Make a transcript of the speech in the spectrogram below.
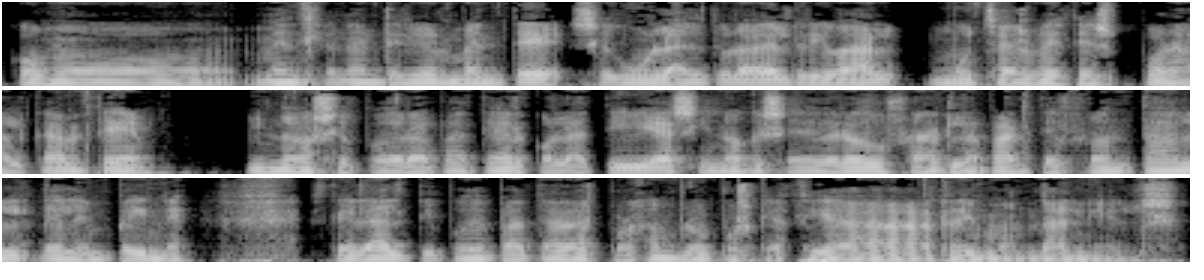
Como mencioné anteriormente, según la altura del rival, muchas veces por alcance no se podrá patear con la tibia, sino que se deberá usar la parte frontal del empeine. Este era el tipo de patadas, por ejemplo, pues que hacía Raymond Daniels.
